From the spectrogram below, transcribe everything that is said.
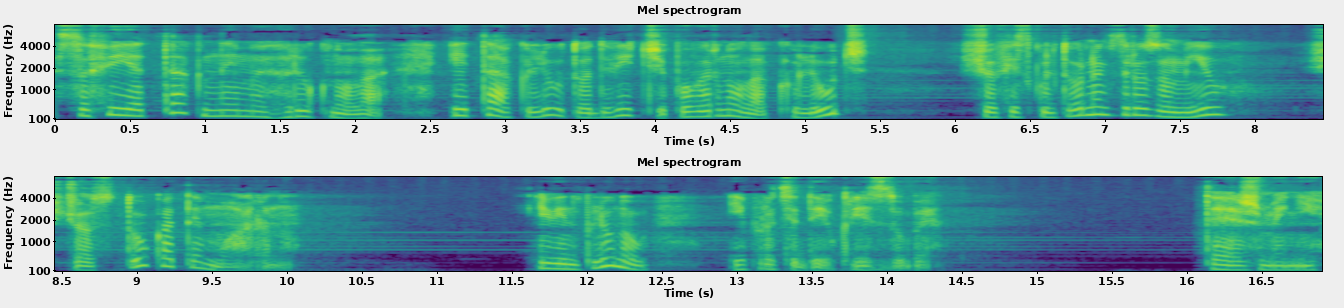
Софія так ними грюкнула і так люто двічі повернула ключ, що фізкультурник зрозумів, що стукати марно. І він плюнув і процідив крізь зуби. Теж мені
